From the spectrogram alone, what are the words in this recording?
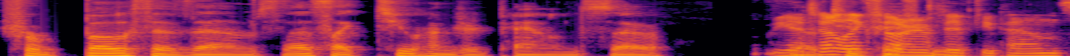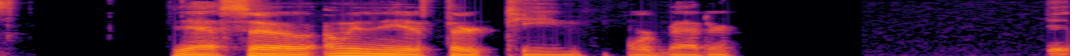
for both of them. So that's like 200 pounds. So Yeah, No, it's like 250. 250 pounds. yeah. So I'm gonna need a 13 or better. Yeah.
